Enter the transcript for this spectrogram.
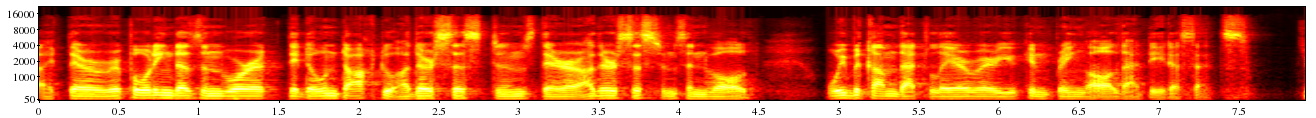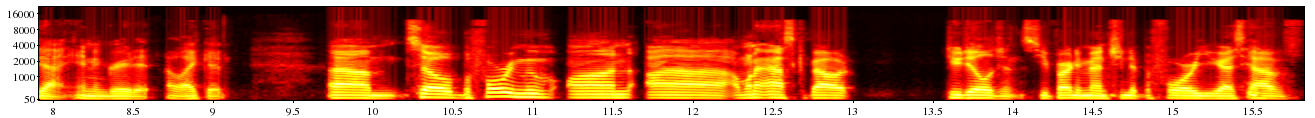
Like their reporting doesn't work. They don't talk to other systems. There are other systems involved. We become that layer where you can bring all that data sets. Yeah, integrate it. I like it. Um, so before we move on, uh, I want to ask about due diligence. You've already mentioned it before. You guys mm-hmm. have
